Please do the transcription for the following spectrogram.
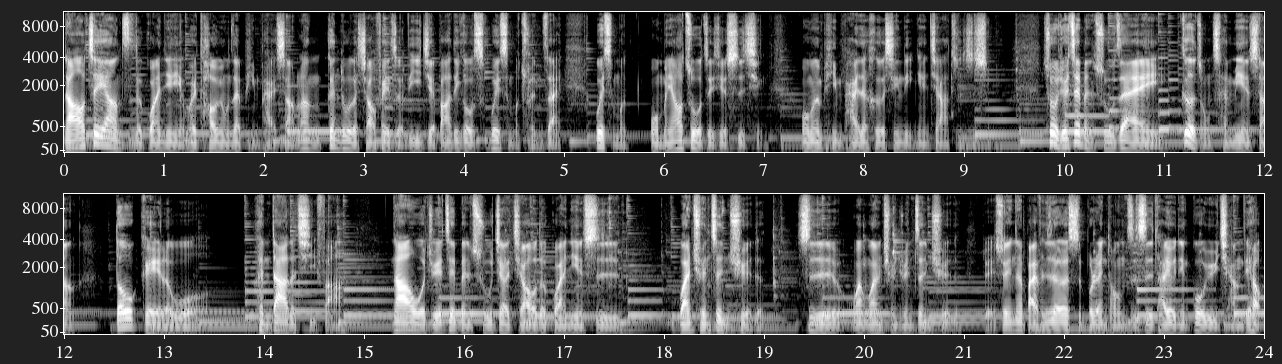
然后这样子的观念也会套用在品牌上，让更多的消费者理解 Body Ghost 为什么存在，为什么我们要做这些事情，我们品牌的核心理念价值是什么。所以我觉得这本书在各种层面上都给了我很大的启发。然后我觉得这本书教教的观念是完全正确的，是完完全全正确的。对，所以那百分之二十不认同，只是他有点过于强调，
